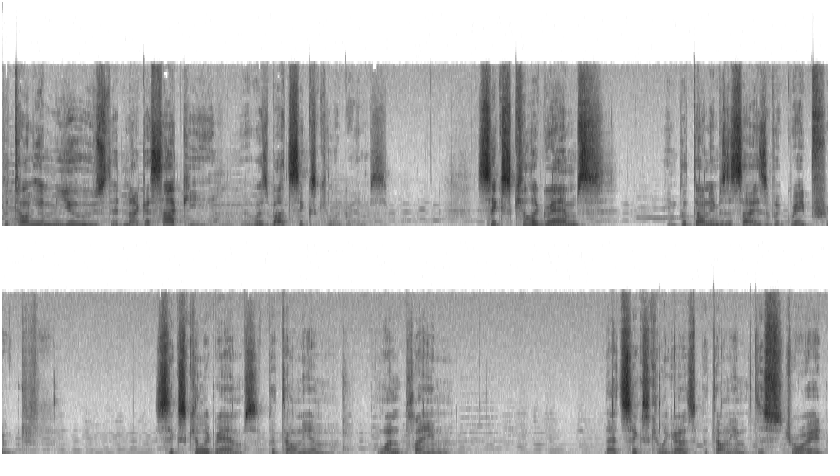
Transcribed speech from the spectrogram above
Plutonium used at Nagasaki was about six kilograms. Six kilograms in plutonium is the size of a grapefruit. Six kilograms plutonium, one plane, that six kilograms of plutonium destroyed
